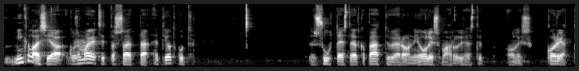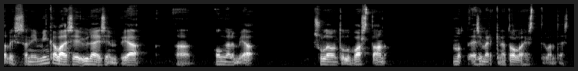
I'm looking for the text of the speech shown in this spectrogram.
minkälaisia, kun sä mainitsit tuossa, että, että jotkut suhteista, jotka päättyy eroon, niin olisi mahdollisesti olisi korjattavissa, niin minkälaisia yleisimpiä ongelmia sulle on tullut vastaan no, esimerkkinä tuollaisista tilanteista?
